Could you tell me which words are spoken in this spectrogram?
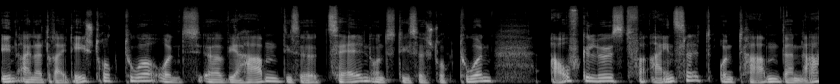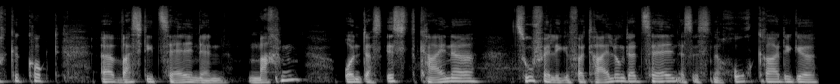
in einer 3D-Struktur und äh, wir haben diese Zellen und diese Strukturen aufgelöst, vereinzelt und haben dann nachgeguckt, äh, was die Zellen denn machen. Und das ist keine zufällige Verteilung der Zellen, es ist eine hochgradige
